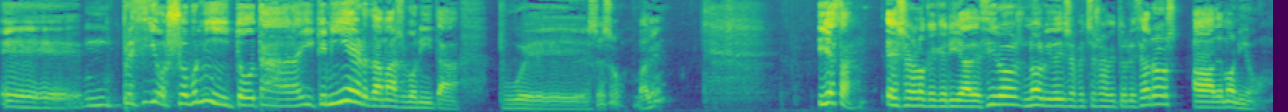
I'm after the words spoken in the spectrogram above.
eh, precioso, bonito, tal, ahí, qué mierda más bonita. Pues eso, ¿vale? Y ya está. Eso es lo que quería deciros. No olvidéis, sospechosos, habitualizaros. A demonio.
